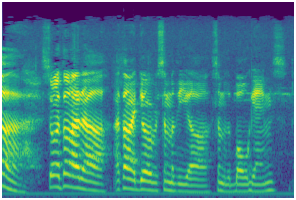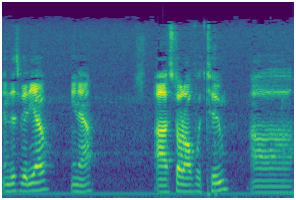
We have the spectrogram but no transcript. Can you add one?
Uh, so I thought I'd uh, I thought I'd go over some of the uh, some of the bowl games in this video, you know. Uh, start off with two. Uh,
